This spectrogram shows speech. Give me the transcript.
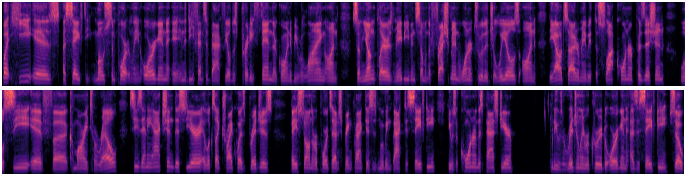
But he is a safety, most importantly. And Oregon in the defensive backfield is pretty thin. They're going to be relying on some young players, maybe even some of the freshmen, one or two of the Jaleels on the outside or maybe at the slot corner position. We'll see if uh, Kamari Terrell sees any action this year. It looks like Trikweze Bridges based on the reports out of spring practice, is moving back to safety. He was a corner this past year, but he was originally recruited to Oregon as a safety. So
